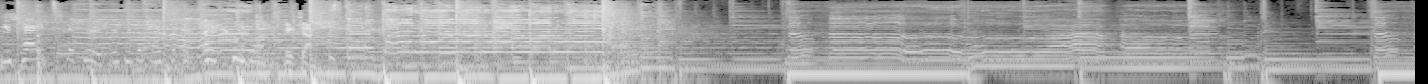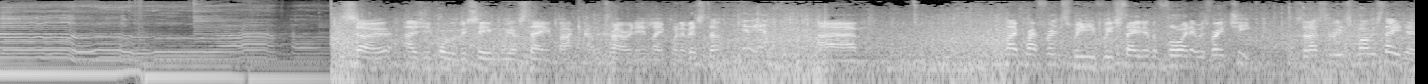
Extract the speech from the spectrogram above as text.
UK, take news. This is what I Exactly. So, as you've probably seen, we are staying back at the Clarion Inn, Lake Buena Vista. Here we are. Um, my preference, we, we've stayed here before and it was very cheap. So that's the reason why we stayed here.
